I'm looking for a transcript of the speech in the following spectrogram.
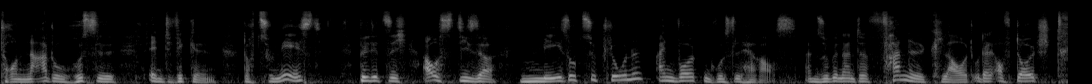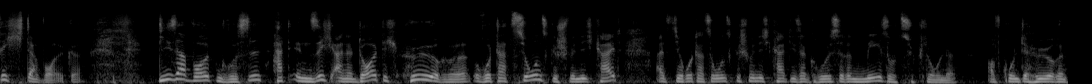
Tornado-Rüssel entwickeln. Doch zunächst bildet sich aus dieser Mesozyklone ein Wolkenrüssel heraus, eine sogenannte Funnel Cloud oder auf Deutsch Trichterwolke. Dieser Wolkenrüssel hat in sich eine deutlich höhere Rotationsgeschwindigkeit als die Rotationsgeschwindigkeit dieser größeren Mesozyklone. Aufgrund der höheren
